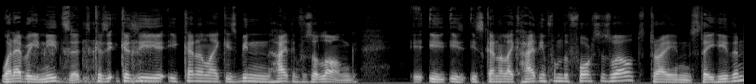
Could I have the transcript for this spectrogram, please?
whenever he needs it, because because he, he kind of like he's been hiding for so long. he- he- He's kind of like hiding from the force as well to try and stay hidden,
